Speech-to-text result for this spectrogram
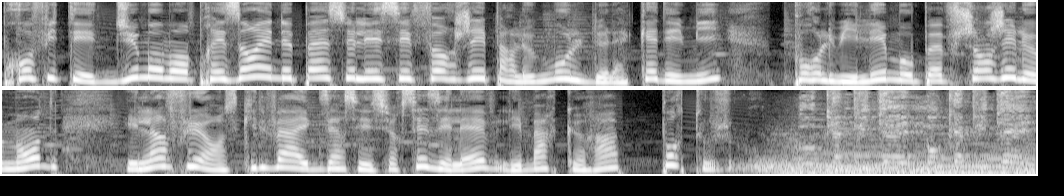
profiter du moment présent et ne pas se laisser forger par le moule de l'académie. Pour lui, les mots peuvent changer le monde et l'influence qu'il va exercer sur ses élèves les marquera pour toujours. Mon capitaine, mon capitaine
